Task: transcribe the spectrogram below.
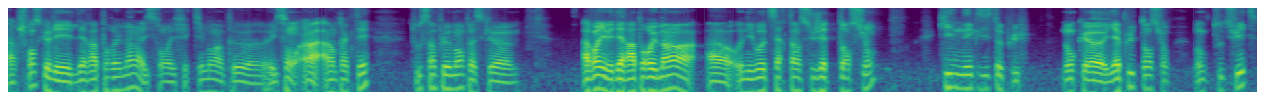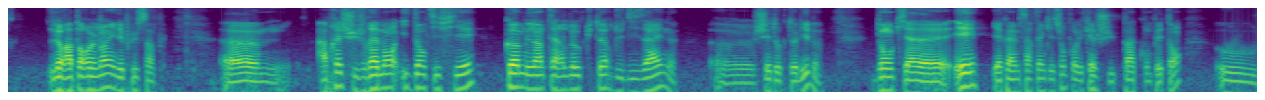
Alors je pense que les, rapports humains, ils sont effectivement un peu, euh, ils sont impactés, tout simplement parce que avant il y avait des rapports humains au niveau de certains sujets de tension qui n'existent plus. Donc euh, il n'y a plus de tension. Donc tout de suite, le rapport humain il est plus simple. Euh, après, je suis vraiment identifié comme l'interlocuteur du design chez Doctolib. Donc, et il y a quand même certaines questions pour lesquelles je suis pas compétent, ou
